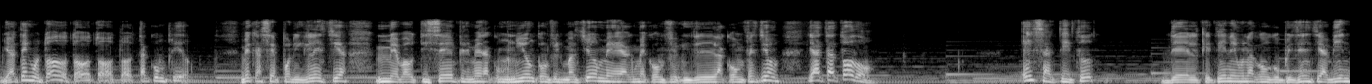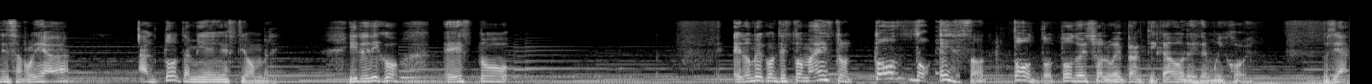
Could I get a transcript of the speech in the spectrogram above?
Ya tengo todo, todo, todo, todo está cumplido. Me casé por iglesia, me bauticé, primera comunión, confirmación, me, la confesión, ya está todo. Esa actitud del que tiene una concupiscencia bien desarrollada, actuó también en este hombre. Y le dijo, esto, el hombre contestó, maestro, todo eso, todo, todo eso lo he practicado desde muy joven. O sea,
